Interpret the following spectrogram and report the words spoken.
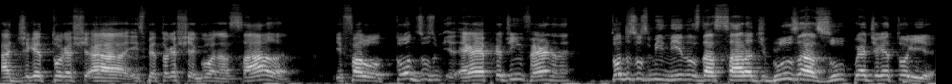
a diretora, a inspetora chegou na sala e falou: todos os. Era época de inverno, né? Todos os meninos da sala de blusa azul pra diretoria.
